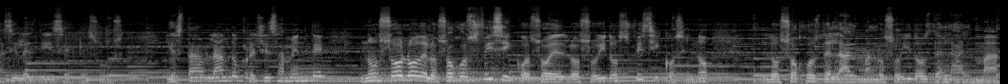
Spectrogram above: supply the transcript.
Así les dice Jesús. Y está hablando precisamente no solo de los ojos físicos o de los oídos físicos, sino los ojos del alma, los oídos del alma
